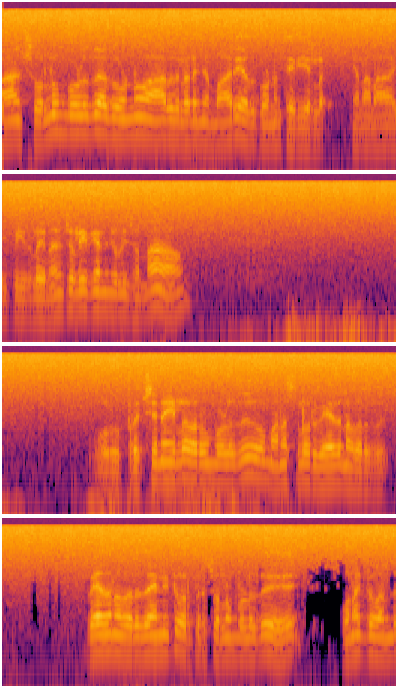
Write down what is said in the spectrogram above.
நான் சொல்லும் பொழுது அது ஒன்றும் ஆறுதல் அடைஞ்ச மாதிரி அதுக்கு ஒன்றும் தெரியல. ஏன்னா நான் இப்போ இதில் என்னன்னு சொல்லியிருக்கேன்னு சொல்லி சொன்னால் ஒரு பிரச்சனையில் வரும் பொழுது மனசில் ஒரு வேதனை வருது. வேதனை வருதுன்னுட்டு ஒருத்தர் சொல்லும் பொழுது உனக்கு வந்த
